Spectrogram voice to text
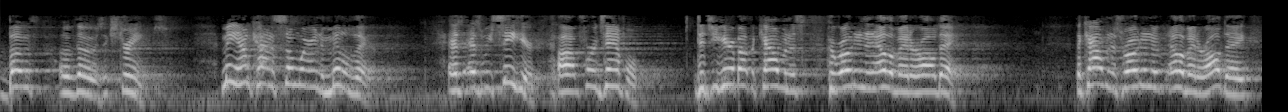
both of those extremes. Me, I'm kind of somewhere in the middle there. As, as we see here, uh, for example, did you hear about the Calvinist who rode in an elevator all day? The Calvinist rode in an elevator all day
